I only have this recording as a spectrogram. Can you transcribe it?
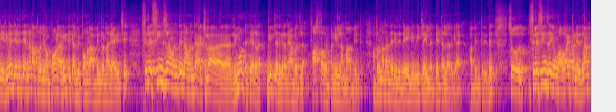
நீ ரிவெஞ்ச் எடுத்து என்னடா பிரயோஜனம்? போங்கடா வீட்டுக்கு கிளம்பி போங்கடா அப்படின்ற மாதிரி ஆயிடுச்சு. சில சீன்ஸ்லாம் வந்து நான் வந்து ஆக்சுவலாக ரிமோட் தேடுறேன். வீட்டில் இருக்கிற ஞாபகத்தில். ஃபாஸ்ட் ஃபார்வர்ட் பண்ணிடலாமா அப்படின்ட்டு. அப்புறமா தான் தெரியுது டேய் நீ வீட்டில் இல்லை தேட்டரில் இருக்க அப்படின்னு தெரியுது. ஸோ சில சீன்ஸை இவங்க அவாய்ட் பண்ணியிருக்கலாம்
